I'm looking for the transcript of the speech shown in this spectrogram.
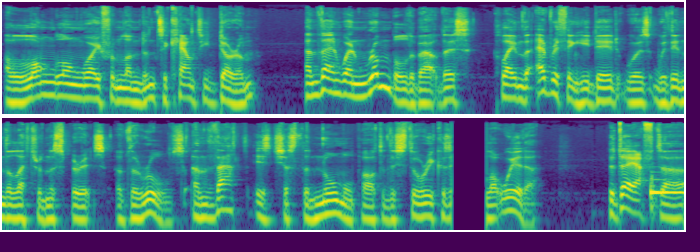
a long, long way from London to County Durham. And then, when rumbled about this, claimed that everything he did was within the letter and the spirits of the rules. And that is just the normal part of this story because it's a lot weirder. The day after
